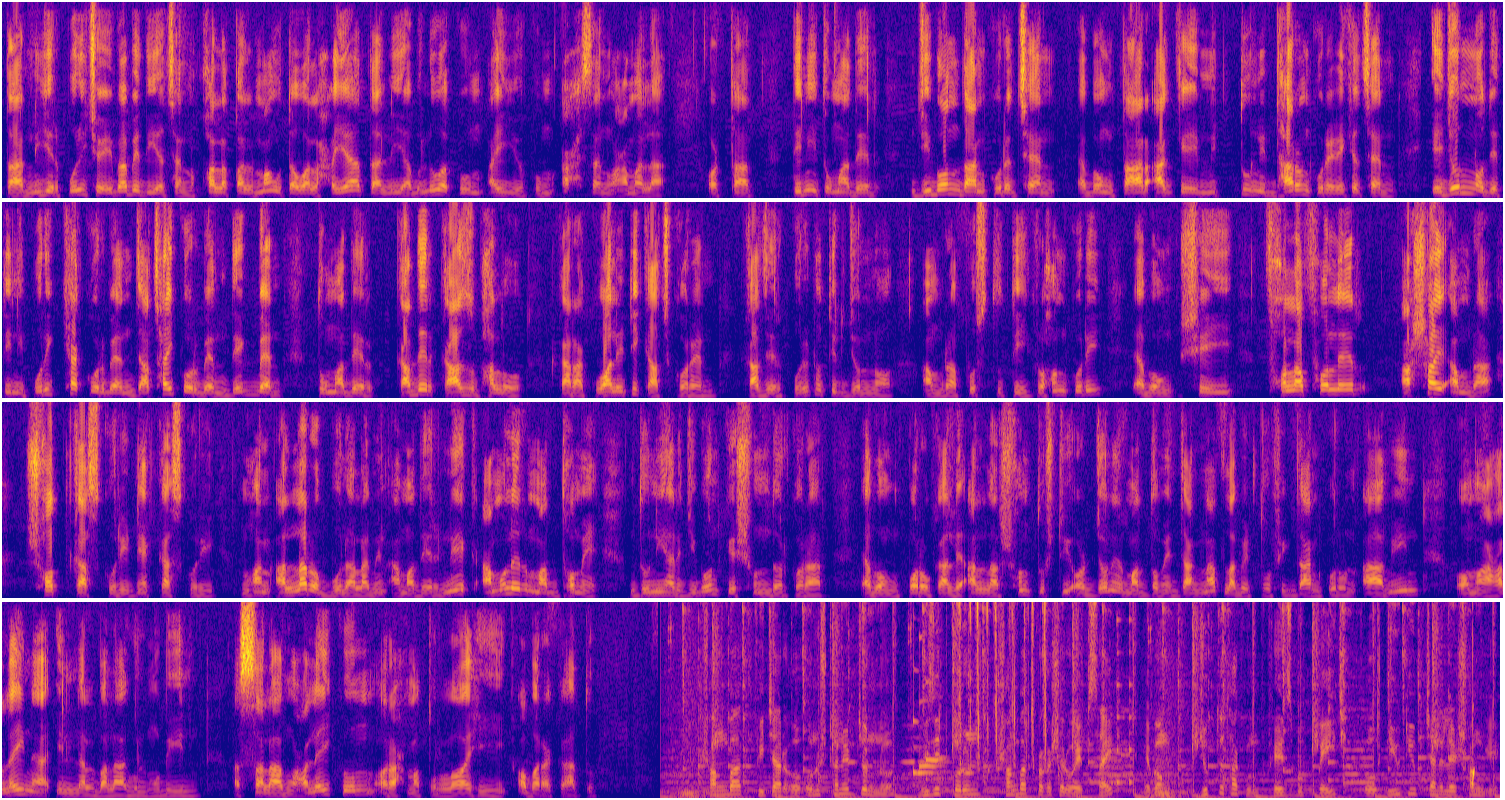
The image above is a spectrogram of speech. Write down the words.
তার নিজের পরিচয় এভাবে দিয়েছেন, খলাকাল মাউতাওয়াল হায়াতা লিয়াবলুয়াকুম আইয়ুকুম আহসানু আমালা। অর্থাৎ তিনি তোমাদের জীবন দান করেছেন এবং তার আগে মৃত্যু নির্ধারণ করে রেখেছেন। এজন্য যে তিনি পরীক্ষা করবেন, যাচাই করবেন, দেখবেন তোমাদের কাদের কাজ ভালো, কারা কোয়ালিটি কাজ করেন। কাজের পরিণতির জন্য আমরা প্রস্তুতি গ্রহণ করি এবং সেই ফলাফলের আশায় আমরা সৎ কাজ করি নেক কাজ করি। মহান আল্লাহ রব্বুল আলমিন আমাদের নেক আমলের মাধ্যমে দুনিয়ার জীবনকে সুন্দর করার এবং পরকালে আল্লাহর সন্তুষ্টি অর্জনের মাধ্যমে জান্নাত লাভের তৌফিক দান করুন। আমিন। ওমা আলাইনা ইল্লাল বালাগুল মুবিন। আসসালামু আলাইকুম রহমতুল্লাহি অবরাকাতু সংবাদ, ফিচার ও অনুষ্ঠানের জন্য ভিজিট করুন সংবাদ প্রকাশের ওয়েবসাইট এবং যুক্ত থাকুন ফেসবুক পেজ ও ইউটিউব চ্যানেলের সঙ্গে।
